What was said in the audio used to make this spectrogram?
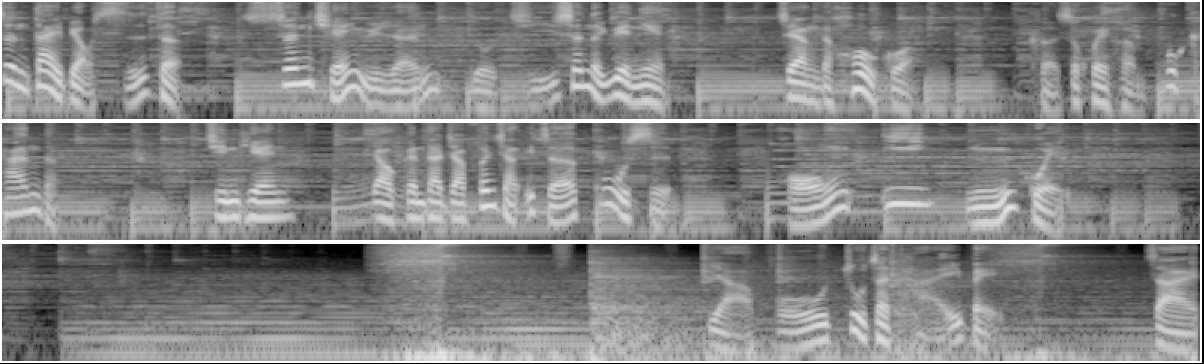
正代表死者生前与人有极深的怨念，这样的后果可是会很不堪的。今天要跟大家分享一则故事：红衣女鬼。雅福住在台北，在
